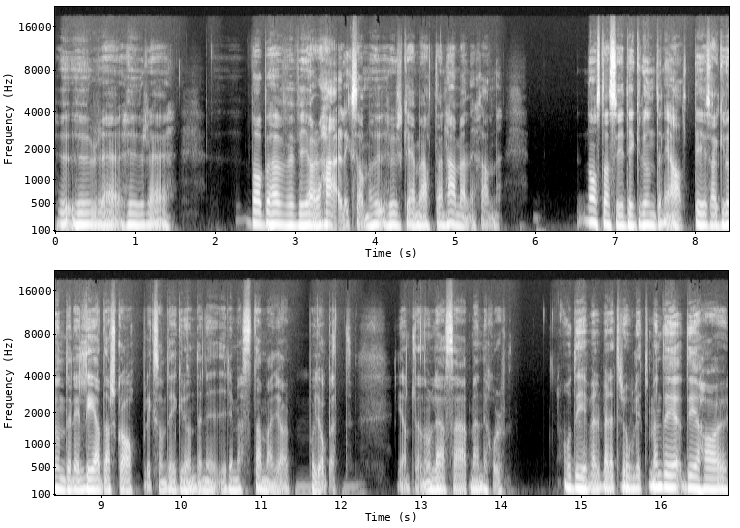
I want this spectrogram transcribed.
hur, hur, hur, vad behöver vi göra här? Liksom? Hur, hur, ska jag möta den här människan? Någonstans är det grunden i allt. Det är så här, grunden i ledarskap. Liksom. Det är grunden i, i det mesta man gör på jobbet. Egentligen, att läsa människor. Och det är väldigt, väldigt roligt. Men det, det har,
